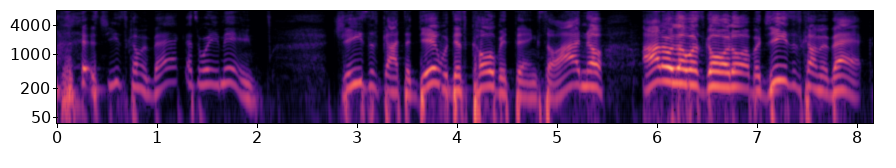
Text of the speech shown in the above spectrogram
I said, Jesus coming back? That's what do you mean? Jesus got to deal with this COVID thing. So I know, I don't know what's going on, but Jesus coming back.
